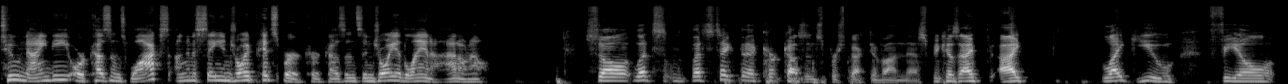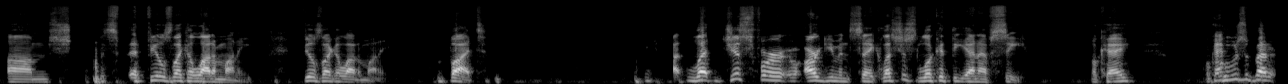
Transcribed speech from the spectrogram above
290 or Cousins walks I'm going to say enjoy Pittsburgh Kirk Cousins enjoy Atlanta I don't know so let's let's take the Kirk Cousins perspective on this because I I like you feel um it feels like a lot of money feels like a lot of money but uh, let just for argument's sake, let's just look at the NFC. Okay. Okay. Who's a better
